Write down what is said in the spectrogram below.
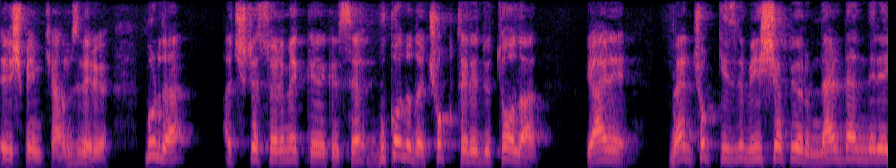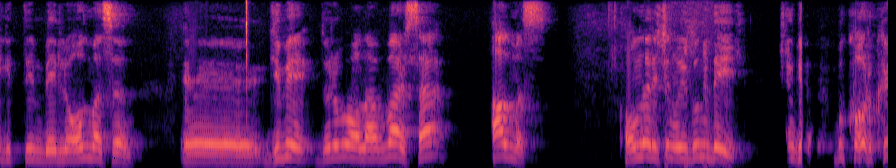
erişme imkanımızı veriyor. Burada açıkça söylemek gerekirse bu konuda çok tereddütü olan yani ben çok gizli bir iş yapıyorum nereden nereye gittiğim belli olmasın eee, gibi durumu olan varsa almasın. Onlar için uygun değil. Çünkü bu korku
